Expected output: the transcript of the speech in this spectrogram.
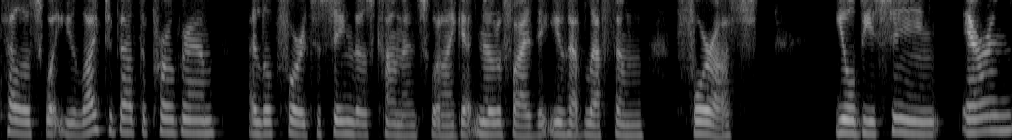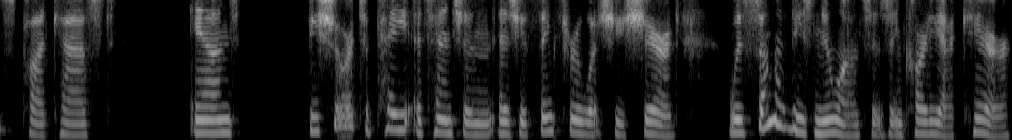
tell us what you liked about the program. I look forward to seeing those comments when I get notified that you have left them for us. You'll be seeing Erin's podcast. And be sure to pay attention as you think through what she shared with some of these nuances in cardiac care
